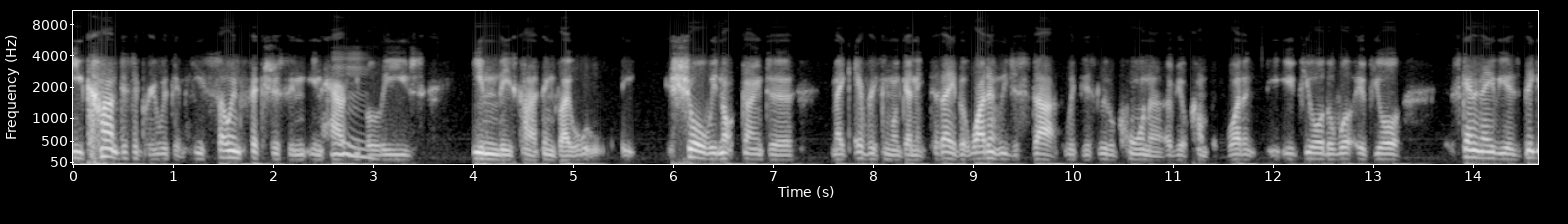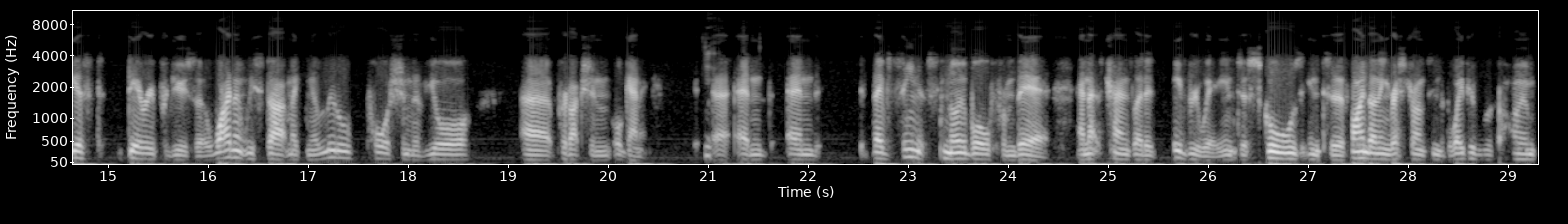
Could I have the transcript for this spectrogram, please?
You can't disagree with him. He's so infectious in, in how mm. he hmm. believes in these kind of things. Like, sure, we're not going to make everything organic today, but why don't we just start with this little corner of your company? Why don't, if you're the if you're Scandinavia's biggest dairy producer, why don't we start making a little portion of your uh, production organic? Uh, and and they've seen it snowball from there, and that's translated everywhere into schools, into fine dining restaurants, into the way people cook at home,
